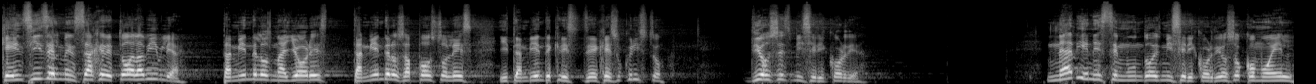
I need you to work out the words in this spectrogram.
que en sí es el mensaje de toda la Biblia, también de los mayores, también de los apóstoles y también de, de Jesucristo. Dios es misericordia. Nadie en este mundo es misericordioso como Él.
